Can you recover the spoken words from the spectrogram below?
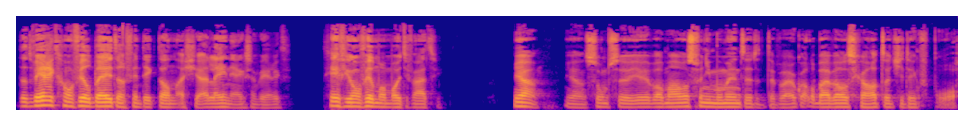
dat werkt gewoon veel beter, vind ik, dan als je alleen ergens aan werkt. Het geeft je gewoon veel meer motivatie. Ja, ja soms uh, je hebt allemaal wel eens van die momenten, dat hebben wij ook allebei wel eens gehad, dat je denkt van,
